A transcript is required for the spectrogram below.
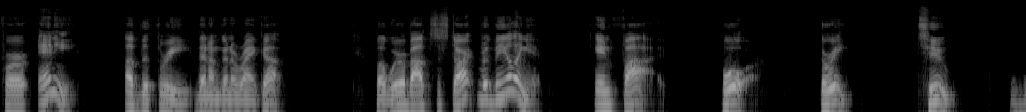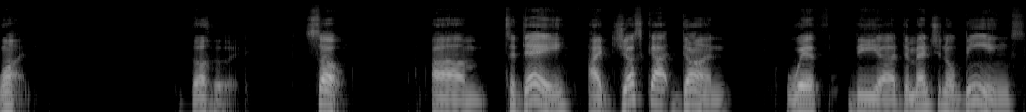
for any of the three that I'm going to rank up. But we're about to start revealing it in five, four, three, two, one. The Hood. So, um, today I just got done with the uh, Dimensional Beings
